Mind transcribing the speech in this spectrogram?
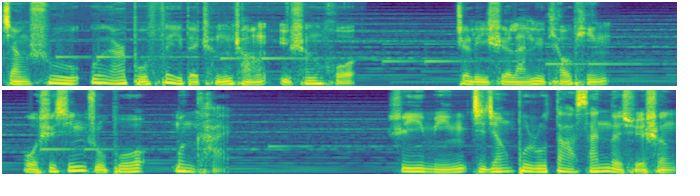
讲述问而不废的成长与生活。这里是蓝绿调频，我是新主播孟凯，是一名即将步入大三的学生，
